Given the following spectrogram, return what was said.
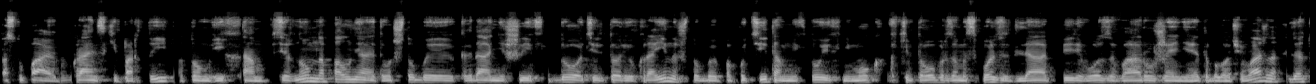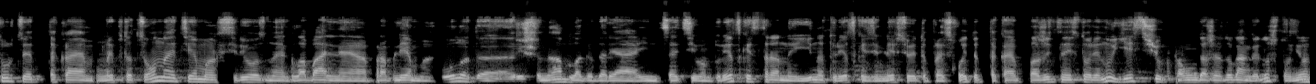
поступают в украинские порты, потом их там зерном наполняют. Вот чтобы, когда они шли до территории Украины, чтобы по пути там никто их не мог каким-то образом использовать для перевоза вооружения. Это было очень важно. Для Турции это такая репутационная тема, серьезная глобальная проблема голода решена благодаря инициативам турецкой стороны, и на турецкой земле все это происходит. Это такая положительная история. Ну, есть еще, по-моему, даже Эрдоган говорил, что у него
